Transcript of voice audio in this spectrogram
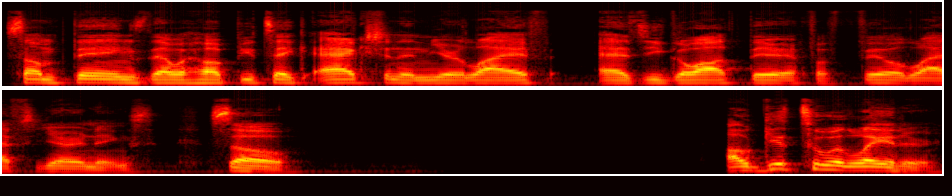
some things that will help you take action in your life as you go out there and fulfill life's yearnings. So I'll get to it later.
